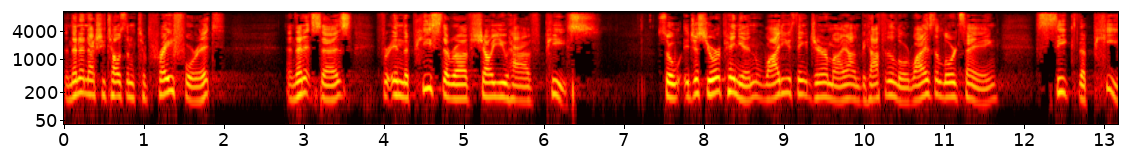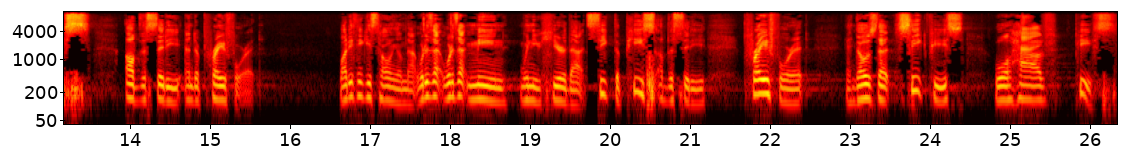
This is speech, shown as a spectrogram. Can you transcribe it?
And then it actually tells them to pray for it. And then it says, For in the peace thereof shall you have peace. So, just your opinion, why do you think Jeremiah, on behalf of the Lord, why is the Lord saying, seek the peace of the city and to pray for it? Why do you think he's telling them that? What does that, what does that mean when you hear that? Seek the peace of the city, pray for it, and those that seek peace will have peace.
